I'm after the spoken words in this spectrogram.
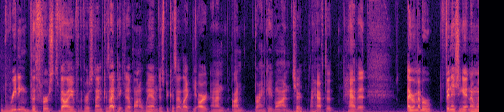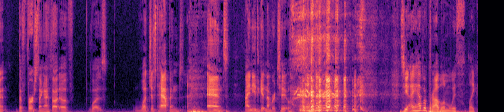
reading the first volume for the first time because I picked it up on a whim just because I like the art and I'm I'm Brian K. Vaughan. Sure. I have to have it. I remember finishing it and I went. The first thing I thought of was, "What just happened?" and I need to get number two. See, I have a problem with like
